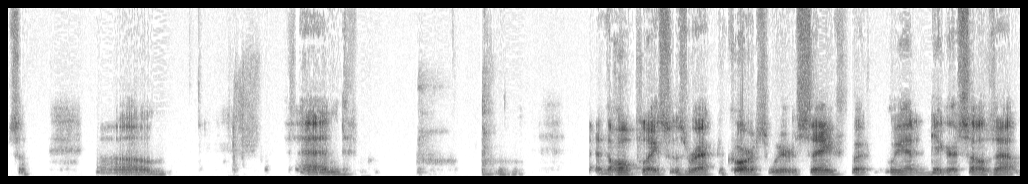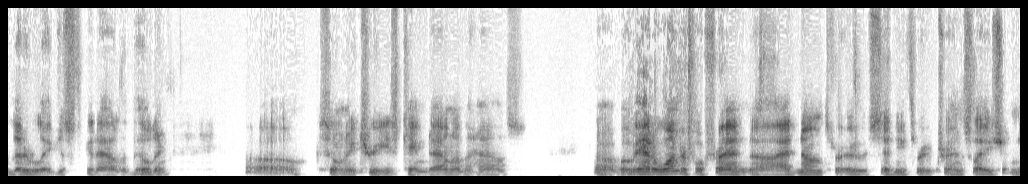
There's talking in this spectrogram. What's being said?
So, um, and the whole place was wrecked. Of course, we were safe, but we had to dig ourselves out literally just to get out of the building. Uh, so many trees came down on the house. Uh, but we had a wonderful friend uh, I had known through Sidney through translation,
